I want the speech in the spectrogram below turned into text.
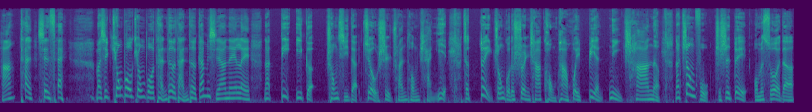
啊。但现在马西恐怖恐怖，忐忑忐忑，干么西啊那类？那第一个。冲击的就是传统产业，这对中国的顺差恐怕会变逆差呢。那政府只是对我们所有的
